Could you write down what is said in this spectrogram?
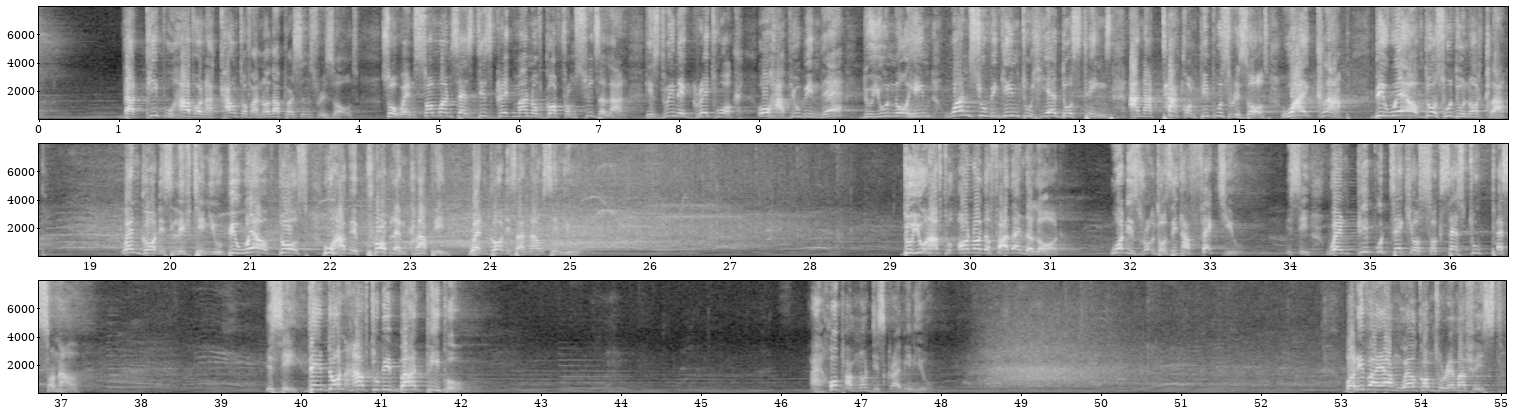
that people have on account of another person's result so when someone says, this great man of God from Switzerland, he's doing a great work. Oh, have you been there? Do you know him? Once you begin to hear those things, an attack on people's results, why clap? Beware of those who do not clap. When God is lifting you, beware of those who have a problem clapping when God is announcing you. Do you have to honor the Father and the Lord? What is wrong? Does it affect you? You see, when people take your success too personal, you see, they don't have to be bad people. I hope I'm not describing you. But if I am, welcome to Rhema Feast.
